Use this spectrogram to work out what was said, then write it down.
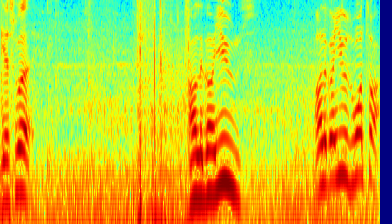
Guess what? Only gonna use, only gonna use one tarp.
